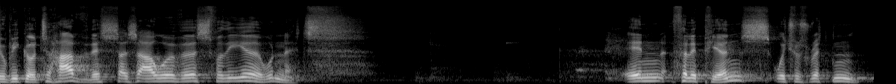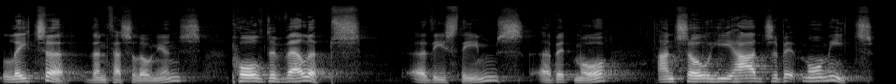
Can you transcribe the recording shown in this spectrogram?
It would be good to have this as our verse for the year, wouldn't it? In Philippians, which was written later than Thessalonians, Paul develops uh, these themes a bit more, and so he adds a bit more meat.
